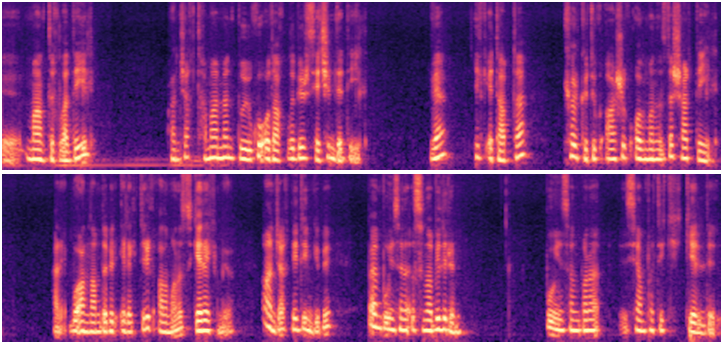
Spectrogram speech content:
e, mantıkla değil ancak tamamen duygu odaklı bir seçim de değil. Ve ilk etapta kör kütük aşık olmanız da şart değil. Hani bu anlamda bir elektrik almanız gerekmiyor. Ancak dediğim gibi ben bu insana ısınabilirim. Bu insan bana sempatik geldi,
